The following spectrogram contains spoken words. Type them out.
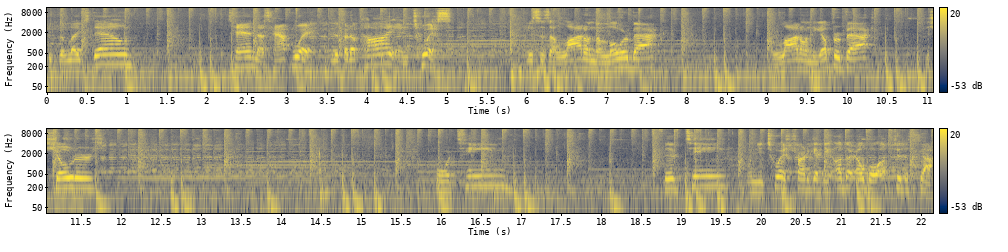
Keep the legs down. 10, that's halfway. Lift it up high and twist. This is a lot on the lower back, a lot on the upper back, the shoulders. 14, 15. When you twist, try to get the other elbow up to the sky.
